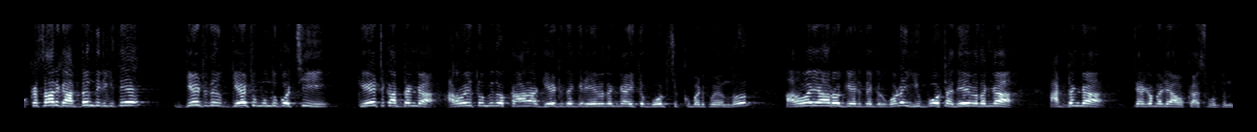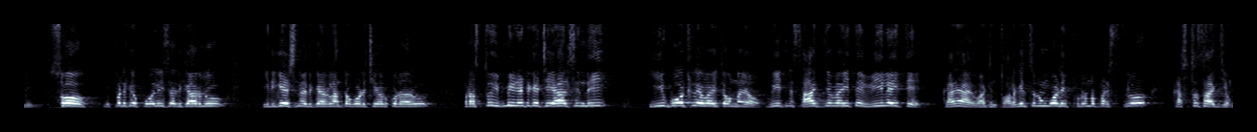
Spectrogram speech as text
ఒక్కసారిగా అడ్డం తిరిగితే గేటు గేటు ముందుకు వచ్చి గేటుకి అడ్డంగా అరవై తొమ్మిదో కానా గేటు దగ్గర ఏ విధంగా అయితే బోటు చిక్కుబడిపోయిందో అరవై ఆరో గేటు దగ్గర కూడా ఈ బోట్ అదే విధంగా అడ్డంగా తిరగబడే అవకాశం ఉంటుంది. సో ఇప్పటికే పోలీస్ అధికారులు ఇరిగేషన్ అధికారులు అంతా కూడా చేరుకున్నారు. ప్రస్తుతం ఇమ్మీడియట్గా చేయాల్సింది ఈ బోట్లు ఏవైతే ఉన్నాయో వీటిని సాధ్యమైతే వీలైతే కానీ వాటిని తొలగించడం కూడా ఇప్పుడున్న పరిస్థితిలో కష్టసాధ్యం.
